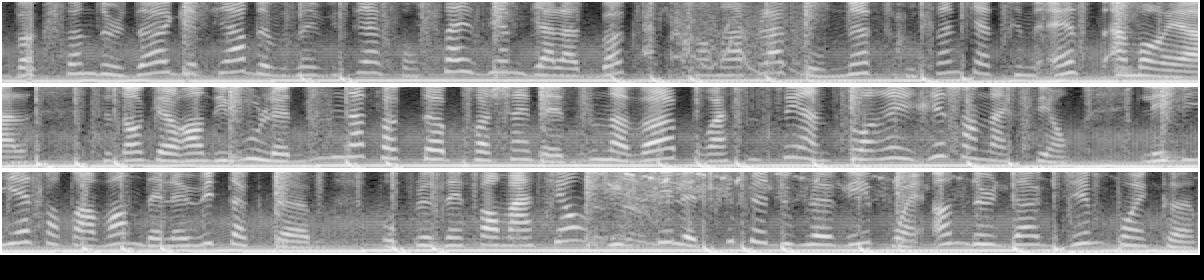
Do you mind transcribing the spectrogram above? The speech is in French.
de boxe Underdog est fière de vous inviter à son 16e gala de boxe qui prendra place au 9 rue Sainte-Catherine-Est à Montréal. C'est donc un rendez-vous le 19 octobre prochain dès 19h pour assister à une soirée riche en action. Les billets sont en vente dès le 8 octobre. Pour plus d'informations, visitez le www.underdoggym.com.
